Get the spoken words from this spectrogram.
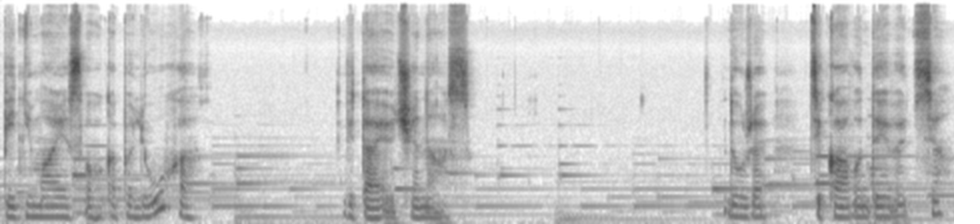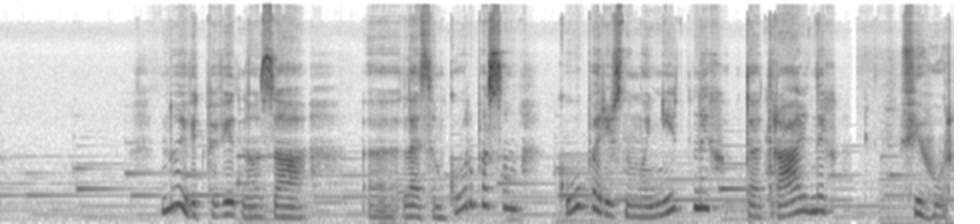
піднімає свого капелюха, вітаючи нас. Дуже цікаво дивиться. Ну і відповідно за е, Лесем Курбасом купа різноманітних театральних фігур.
